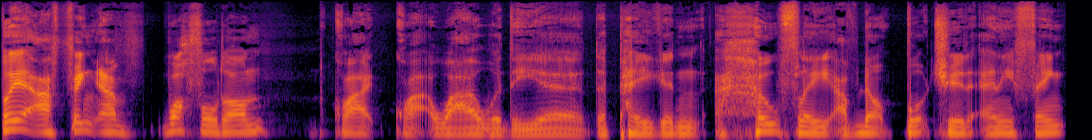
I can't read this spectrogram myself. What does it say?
but yeah, I think I've waffled on quite quite a while with the uh, the pagan. Hopefully, I've not butchered anything.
